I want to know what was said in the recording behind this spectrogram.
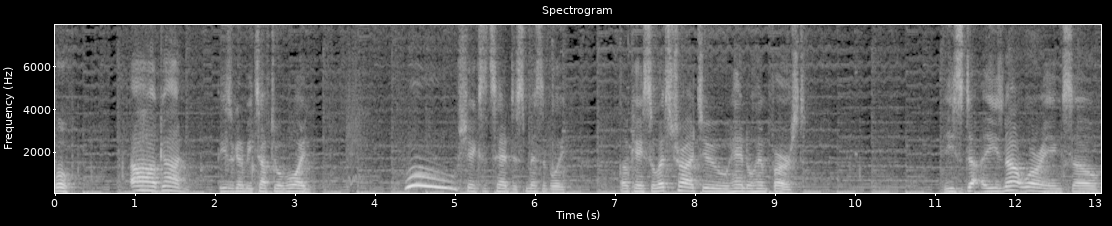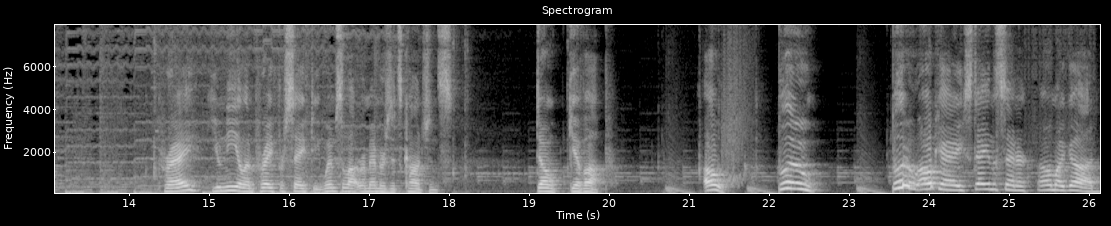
Woof. Oh god. These are going to be tough to avoid. Woo! Shakes its head dismissively. Okay, so let's try to handle him first. He's he's not worrying, so pray. You kneel and pray for safety. Whimsalot remembers its conscience. Don't give up. Oh, blue, blue. Okay, stay in the center. Oh my God.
